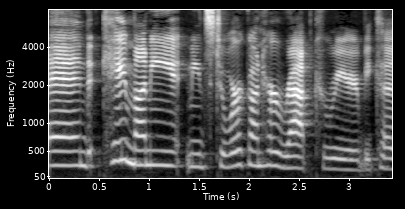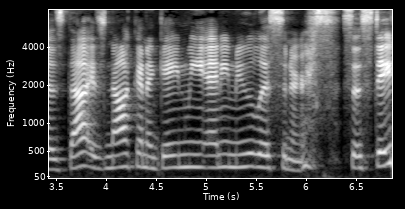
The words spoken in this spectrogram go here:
And K Money needs to work on her rap career because that is not going to gain me any new listeners. So stay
